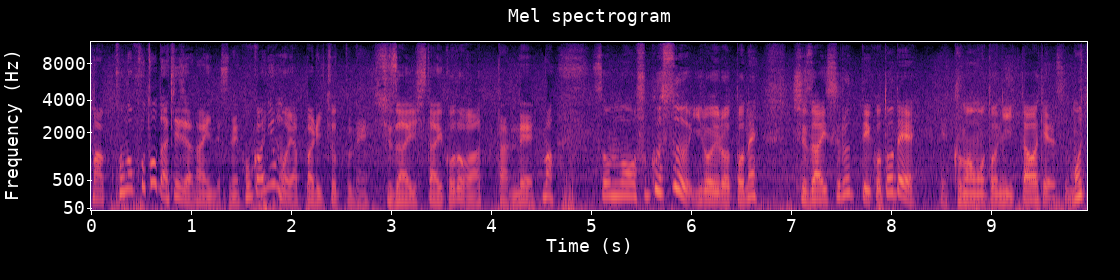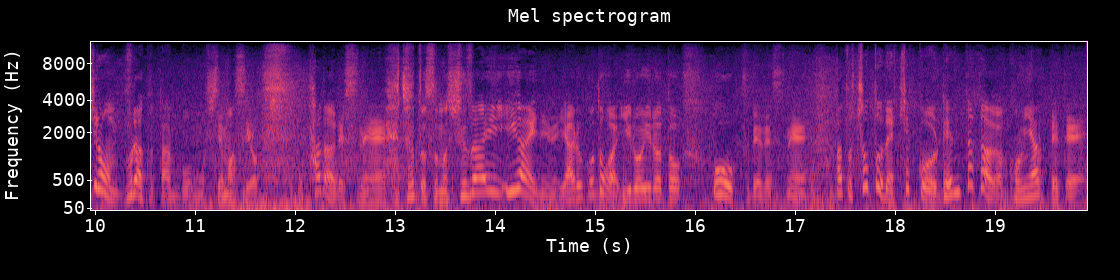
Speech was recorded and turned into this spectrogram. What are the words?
まあ、このことだけじゃないんですね。他にもやっぱりちょっとね取材したいことがあったんで、まあ、その複数いろいろとね取材するっていうことで熊本に行ったわけです。もちろん部落探訪もしてますよ。ただですねちょっとその取材以外にねやることがいろいろと多くてですねあとちょっとね結構レンタカーが混み合ってて、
